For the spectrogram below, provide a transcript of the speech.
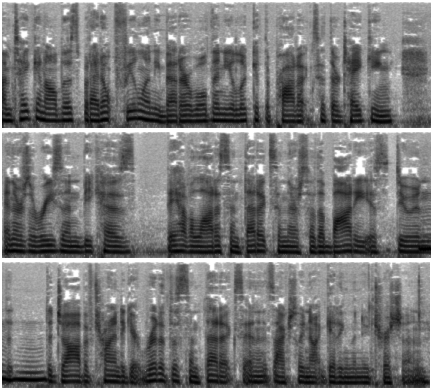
"I'm taking all this, but I don't feel any better." Well, then you look at the products that they're taking, and there's a reason because they have a lot of synthetics in there, so the body is doing Mm-hmm. the, the job of trying to get rid of the synthetics, and it's actually not getting the nutrition.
